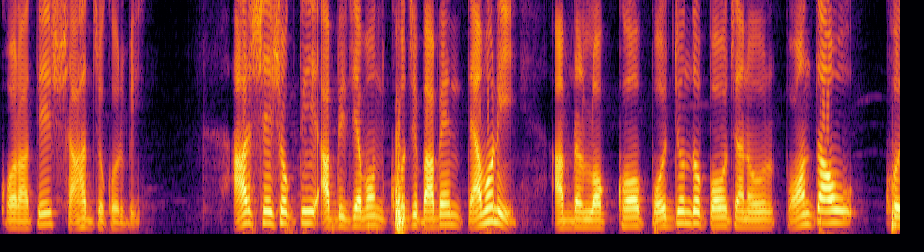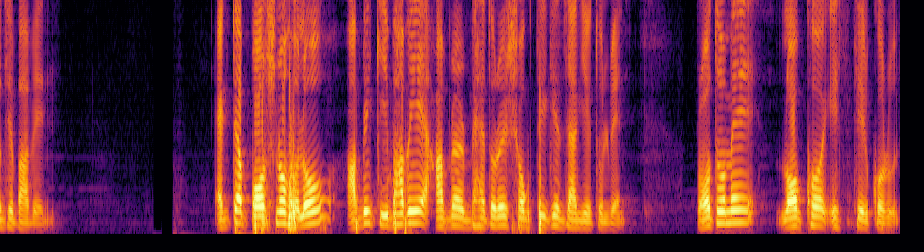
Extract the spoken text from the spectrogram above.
করাতে সাহায্য করবে। আর সেই শক্তি আপনি যেমন খুঁজে পাবেন তেমনই আপনার লক্ষ্য পর্যন্ত পৌঁছানোর পন্থাও খুঁজে পাবেন। একটা প্রশ্ন হলো, আপনি কীভাবে আপনার ভেতরের শক্তিকে জাগিয়ে তুলবেন? প্রথমে লক্ষ্য স্থির করুন।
